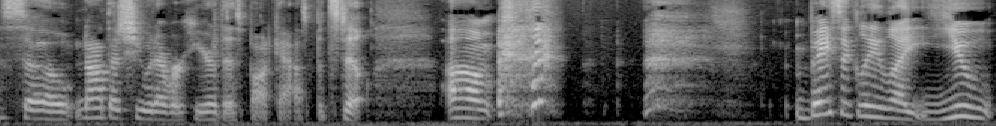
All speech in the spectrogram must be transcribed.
So not that she would ever hear this podcast but still. Um basically like you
